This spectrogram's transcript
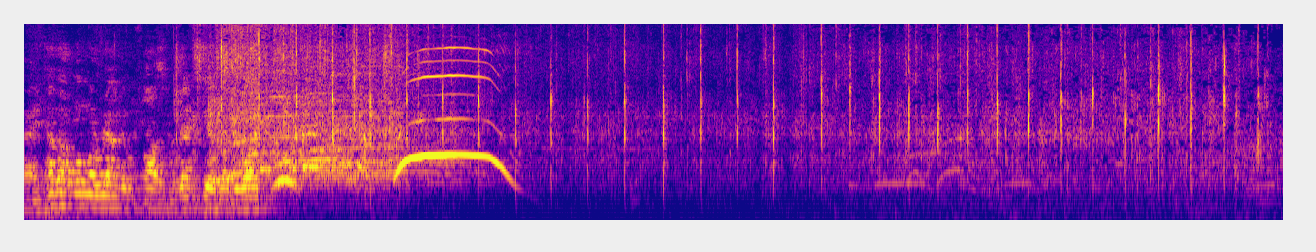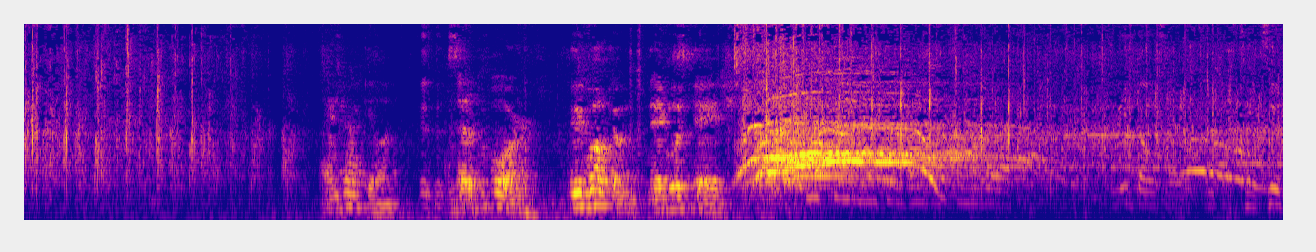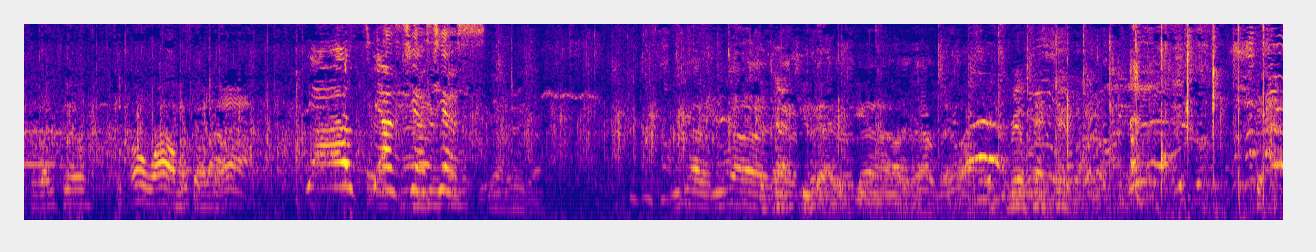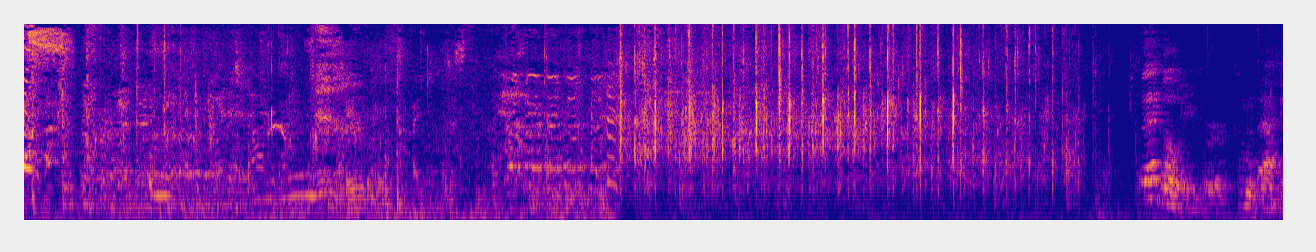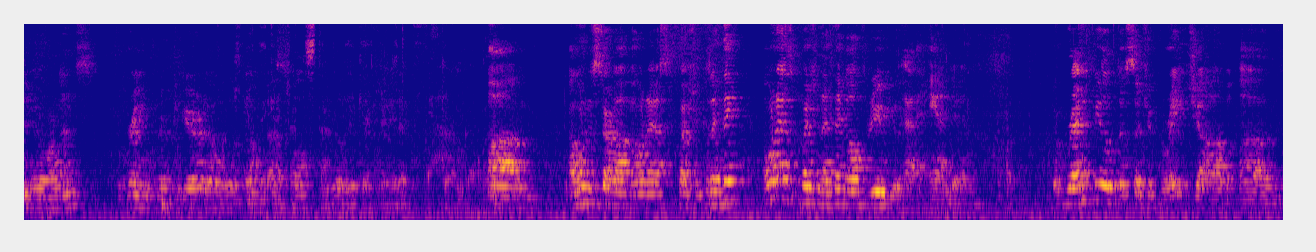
All right, how about one more round of applause for Renfield, everyone? And Dracula. I said it before. Please welcome Nicolas Cage. Oh wow, look at that. Yes, yes, yes, yes. You gotta, you gotta. The tattoo guy is giving an autograph. That's awesome. Real tattoo. yes. Thank all of you for coming back to New Orleans, for bringing her here to the film festival. I really appreciate it. Um, I want to start off. I want to ask a question because I think I want to ask a question. I think all three of you had a hand in. Renfield does such a great job of,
